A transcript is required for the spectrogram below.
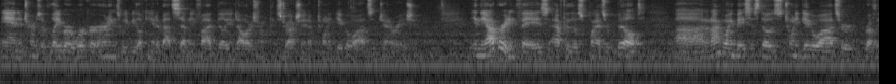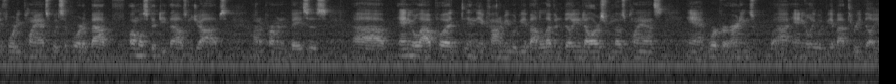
and in terms of labor or worker earnings, we'd be looking at about $75 billion from construction of 20 gigawatts of generation. In the operating phase, after those plants are built, uh, on an ongoing basis, those 20 gigawatts or roughly 40 plants would support about almost 50,000 jobs on a permanent basis. Uh, annual output in the economy would be about $11 billion from those plants, and worker earnings uh, annually would be about $3 billion.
